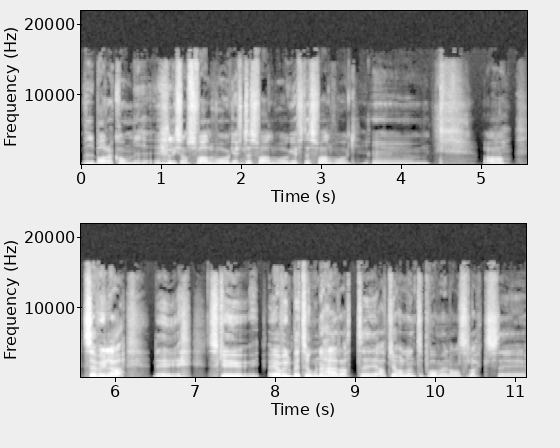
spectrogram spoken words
vi bara kom i liksom svallvåg efter svallvåg efter svallvåg. Um, ja. Sen vill jag, det, ska ju, jag vill betona här att, eh, att jag håller inte på med någon slags eh,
